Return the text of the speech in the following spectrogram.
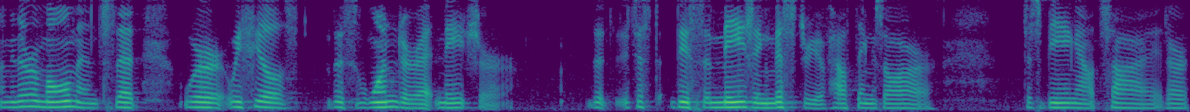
I mean, there are moments that where we feel this wonder at nature that just this amazing mystery of how things are, just being outside, or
